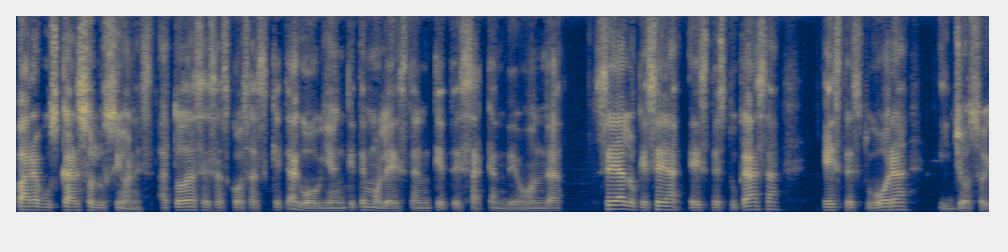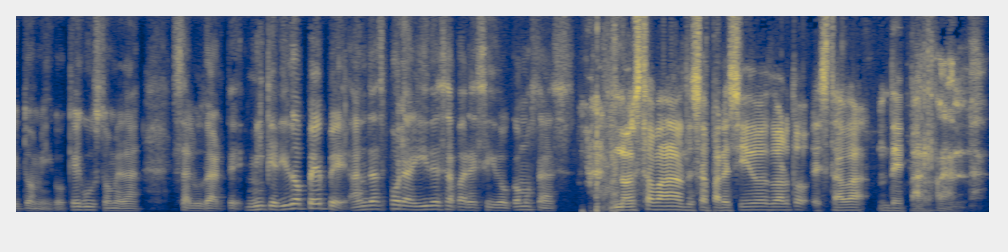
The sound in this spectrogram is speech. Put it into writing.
para buscar soluciones a todas esas cosas que te agobian, que te molestan, que te sacan de onda. Sea lo que sea, esta es tu casa, esta es tu hora y yo soy tu amigo. Qué gusto me da saludarte. Mi querido Pepe, andas por ahí desaparecido. ¿Cómo estás? No estaba desaparecido, Eduardo, estaba de parranda.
